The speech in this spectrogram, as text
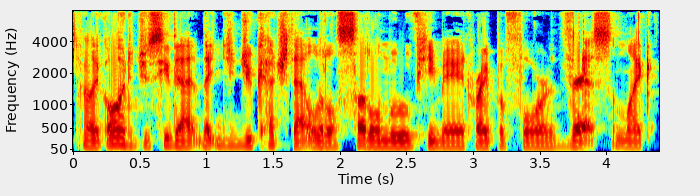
They're like, oh, did you see that? That did you catch that little subtle move he made right before this? I'm like,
